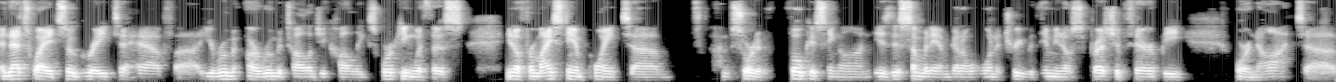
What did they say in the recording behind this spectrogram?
and that's why it's so great to have uh, your, our rheumatology colleagues working with us. You know, from my standpoint, um, I'm sort of focusing on is this somebody I'm going to want to treat with immunosuppressive therapy or not? Uh,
